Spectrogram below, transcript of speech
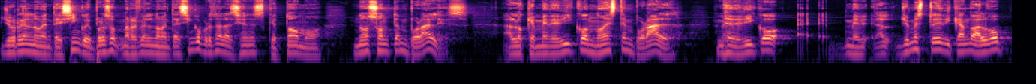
Yo creo que el 95, y por eso me refiero al 95% de las decisiones que tomo no son temporales. A lo que me dedico no es temporal. Me dedico, eh, yo me estoy dedicando a algo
